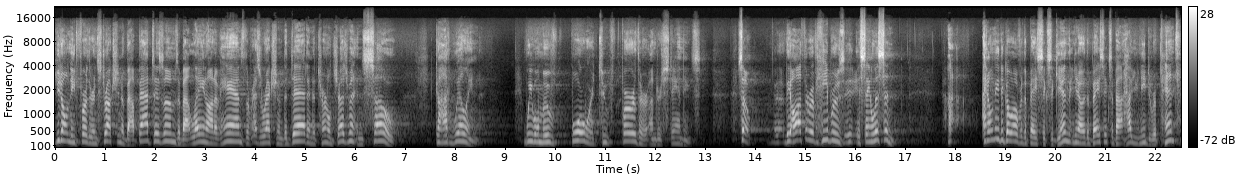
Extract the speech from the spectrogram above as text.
You don't need further instruction about baptisms, about laying on of hands, the resurrection of the dead, and eternal judgment. And so, God willing, we will move forward to further understandings. So, the author of Hebrews is saying, listen, I don't need to go over the basics again, you know, the basics about how you need to repent,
